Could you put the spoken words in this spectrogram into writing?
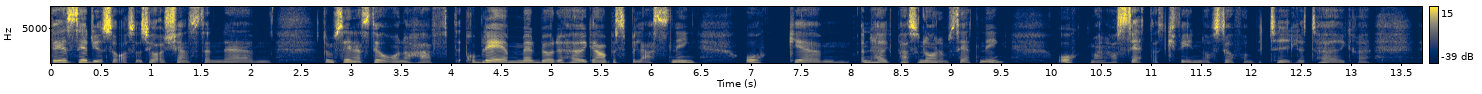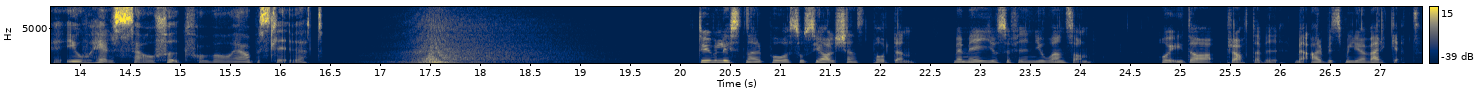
Dels är det ju så att socialtjänsten eh, de senaste åren har haft problem med både hög arbetsbelastning och eh, en hög personalomsättning och man har sett att kvinnor står för en betydligt högre eh, ohälsa och sjukfrånvaro i arbetslivet. Du lyssnar på Socialtjänstpodden med mig Josefin Johansson och idag pratar vi med Arbetsmiljöverket.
